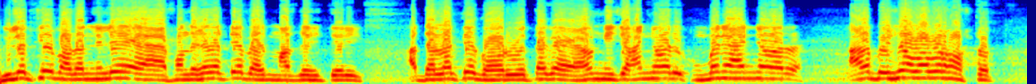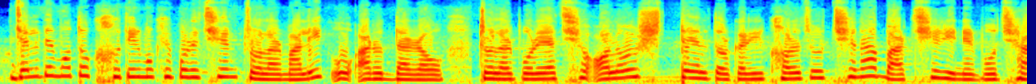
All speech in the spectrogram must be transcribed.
দুই লাখ টাকা বাজার নিলে পঞ্চাশ হাজার টাকা মাছ দিতে পারি আর দেড় লাখ টাকা ঘর হয়ে থাকে। এখন নিজে হান্য পারে কোম্পানি হান্য পারে আর বেশি অভাবের নষ্ট জেলেদের মতো ক্ষতির মুখে পড়েছেন ট্রলার মালিক ও আড়তদাররাও। ট্রলার পড়ে আছে অলস তেল তরকারির খরচ উঠছে না বাড়ছে ঋণের বোঝা।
